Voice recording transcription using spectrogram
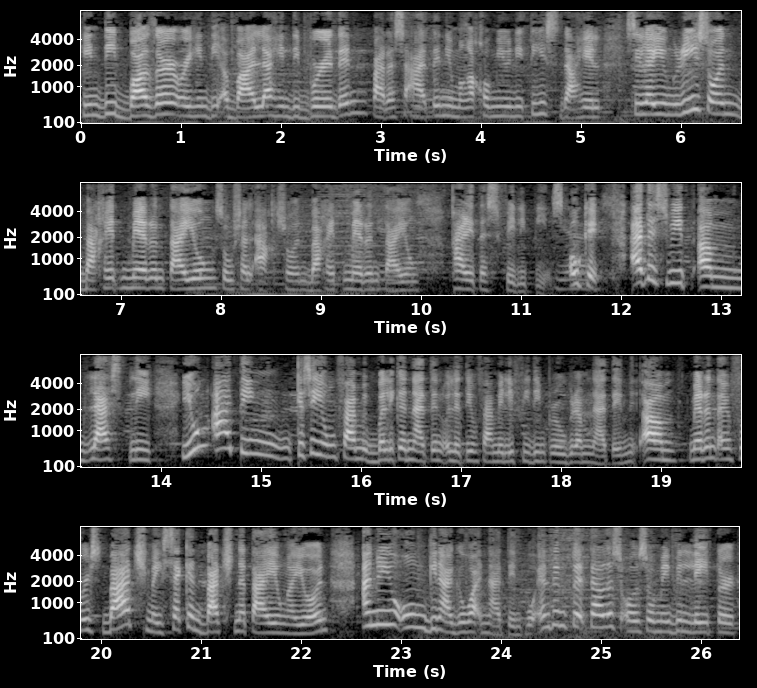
Hindi bother or hindi abala, hindi burden para sa atin yung mga communities dahil sila yung reason bakit meron tayong social action, bakit meron tayong Caritas Philippines. Yes. Okay. Ate Sweet, um, lastly, yung ating, kasi yung family, balikan natin ulit yung family feeding program natin. Um, meron tayong first batch, may second batch na tayo ngayon. Ano yung ginagawa natin po? And then t- tell us also maybe later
